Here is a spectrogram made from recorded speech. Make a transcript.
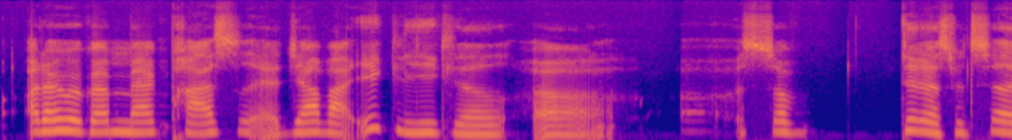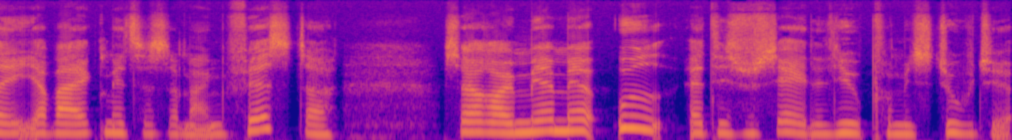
Og der kunne jeg godt mærke presset, at jeg var ikke ligeglad, og, og så det resulterede i, at jeg var ikke med til så mange fester. Så jeg røg mere og mere ud af det sociale liv på mit studie,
